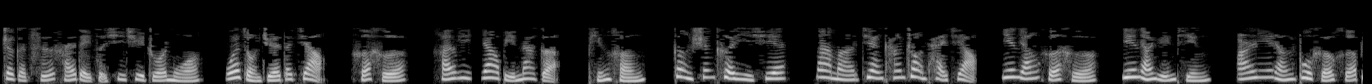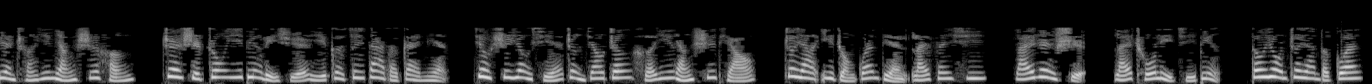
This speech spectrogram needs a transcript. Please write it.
这个词还得仔细去琢磨，我总觉得叫和合含义要比那个平衡更深刻一些。那么健康状态叫阴阳和合，阴阳匀平，而阴阳不和合变成阴阳失衡。这是中医病理学一个最大的概念，就是用邪正交争和阴阳失调这样一种观点来分析、来认识、来处理疾病，都用这样的观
